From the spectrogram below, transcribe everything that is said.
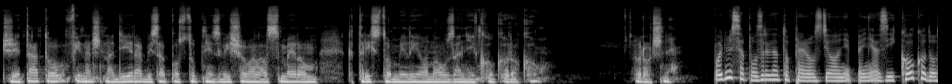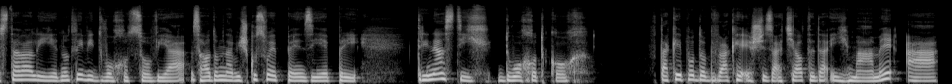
Čiže táto finančná diera by sa postupne zvyšovala smerom k 300 miliónov za niekoľko rokov ročne. Poďme sa pozrieť na to prerozdelenie peňazí. Koľko dostávali jednotliví dôchodcovia vzhľadom na výšku svojej penzie pri 13 dôchodkoch v takej podobe, v akej ešte zatiaľ teda ich máme a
